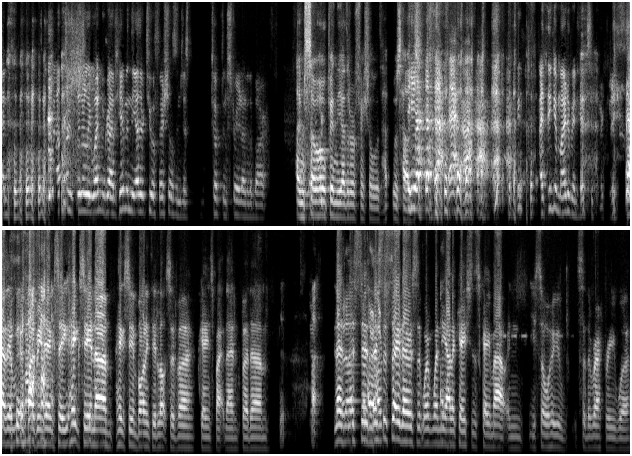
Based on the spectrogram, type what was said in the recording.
And the literally went and grabbed him and the other two officials and just took them straight out of the bar. I'm so hoping the other official was, was Hubs. Yeah. I think it might have been Hickson. Actually. yeah, it, it might have been Hicksy. Hicksy and um, Hicksy and Bonnie did lots of uh, games back then, but um, Uh, let, but, uh, let's just, I- let's I- just say there was when when the allocations came out and you saw who so the referee were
